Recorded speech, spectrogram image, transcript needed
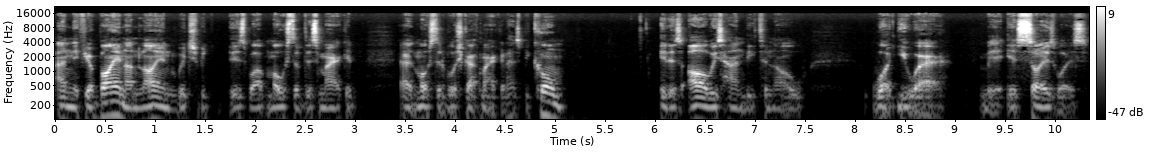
And if you're buying online, which is what most of this market, uh, most of the bushcraft market has become, it is always handy to know what you are is size wise.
